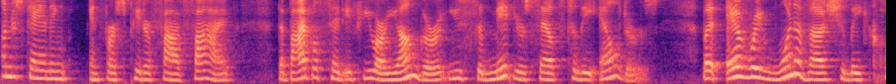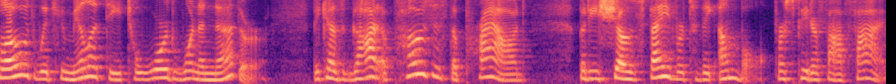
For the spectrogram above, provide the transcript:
understanding in 1 Peter 5 5, the Bible said, if you are younger, you submit yourselves to the elders. But every one of us should be clothed with humility toward one another, because God opposes the proud, but he shows favor to the humble. 1 Peter 5 5.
